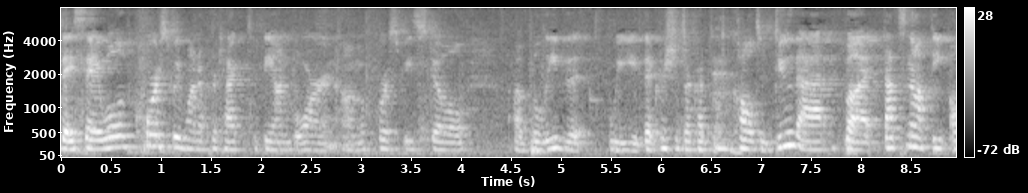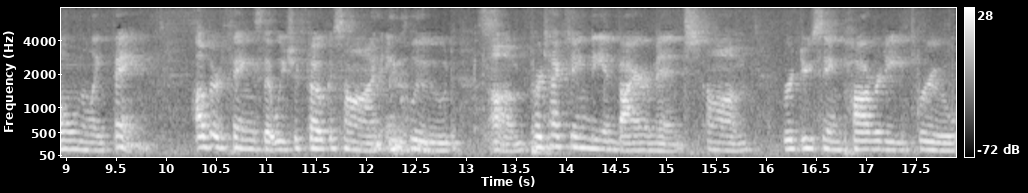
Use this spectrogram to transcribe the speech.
they say, well, of course we want to protect the unborn. Um, of course we still uh, believe that we that Christians are called to do that, but that's not the only thing other things that we should focus on include um, protecting the environment, um, reducing poverty through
